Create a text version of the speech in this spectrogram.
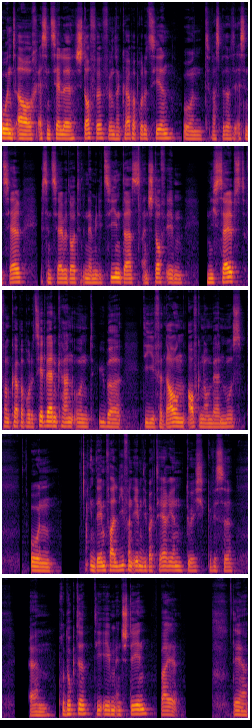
und auch essentielle Stoffe für unseren Körper produzieren. Und was bedeutet essentiell? Essentiell bedeutet in der Medizin, dass ein Stoff eben nicht selbst vom Körper produziert werden kann und über die Verdauung aufgenommen werden muss. Und in dem Fall liefern eben die Bakterien durch gewisse ähm, Produkte, die eben entstehen bei der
